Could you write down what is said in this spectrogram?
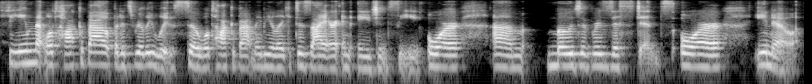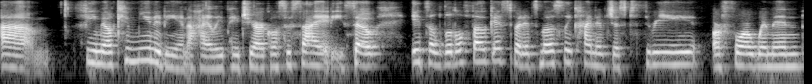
theme that we'll talk about, but it's really loose. So we'll talk about maybe like desire and agency, or um, modes of resistance, or you know, um, female community in a highly patriarchal society. So it's a little focused, but it's mostly kind of just three or four women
